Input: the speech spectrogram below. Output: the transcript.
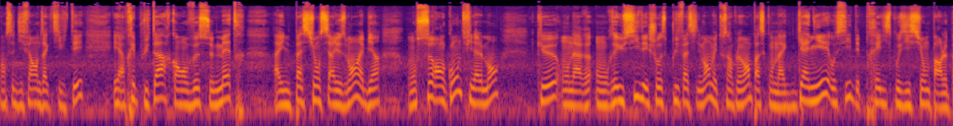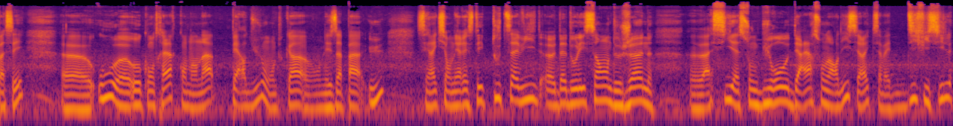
dans ces différentes activités. Et après, plus tard, quand on veut se mettre à une passion sérieusement, eh bien, on se rend compte finalement qu'on a, on réussit des choses plus facilement, mais tout simplement parce qu'on a gagné aussi des prédispositions par le passé, euh, ou euh, au contraire qu'on en a perdu, ou en tout cas on ne les a pas eues. C'est vrai que si on est resté toute sa vie euh, d'adolescent, de jeune, assis à son bureau derrière son ordi, c'est vrai que ça va être difficile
